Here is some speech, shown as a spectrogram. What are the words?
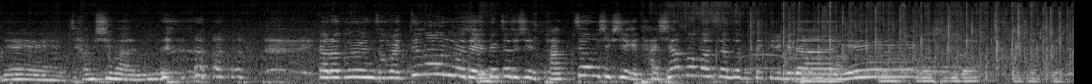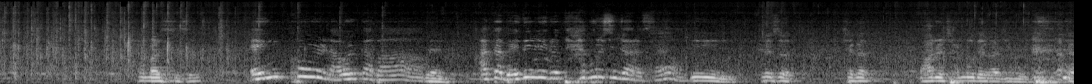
네, 잠시만. 여러분 정말 뜨거운 무대 네. 펼쳐주신 박정식 씨에게 다시 한 번 박수 한번 부탁드립니다. 감사합니다. 예. 네, 고맙습니다. 감사합니다. 할 말씀 있으세요? 앵콜 나올까봐 네. 아까 메들리로 다 부르신 줄 알았어요. 음, 그래서 제가 말을 잘못해가지고 진짜,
